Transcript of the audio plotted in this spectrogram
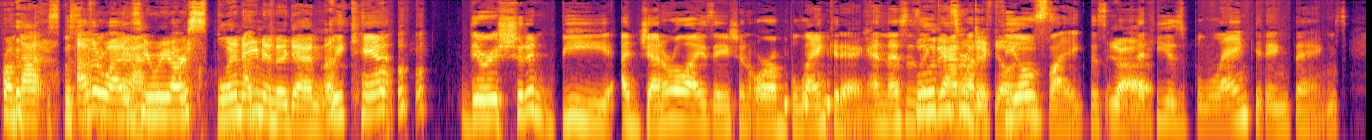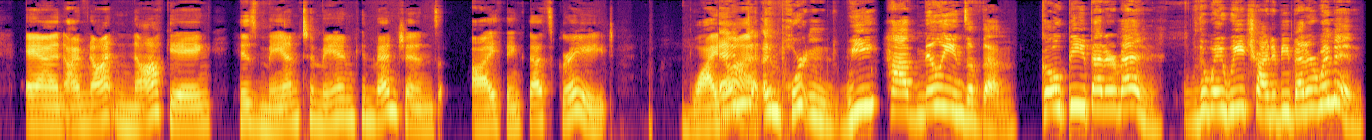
from that specific Otherwise, man. here we are splitting it again. we can't there shouldn't be a generalization or a blanketing and this is Well, it is again what it feels like this Yeah. that he is blanketing things and i'm not knocking his man-to-man conventions i think that's great why not and important, we have millions of them. go be better men the way we try to be better women.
